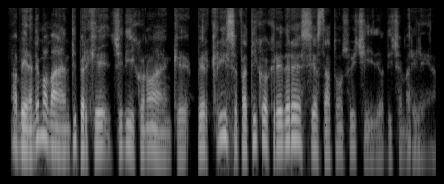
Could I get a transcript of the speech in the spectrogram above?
Va bene, andiamo avanti perché ci dicono anche per Chris fatico a credere sia stato un suicidio, dice Marilena.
